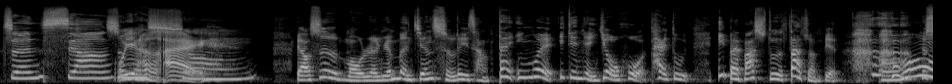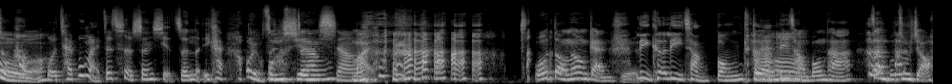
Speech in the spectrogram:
真香。我也很爱。香”，表示某人原本坚持立场，但因为一点点诱惑，态度一百八十度的大转变，就是我才不买这次的生写真的，一看，哦呦，真香，真香买。我懂那种感觉，立刻立场崩对，塌，立场崩塌，站不住脚，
